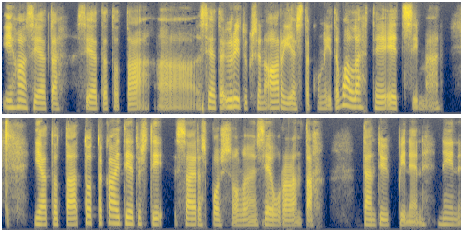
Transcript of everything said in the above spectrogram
ihan sieltä, sieltä, tota, sieltä yrityksen arjesta, kun niitä vaan lähtee etsimään. Ja tota, totta kai tietysti sairaspoissaolojen seuranta, tämän tyyppinen, niin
